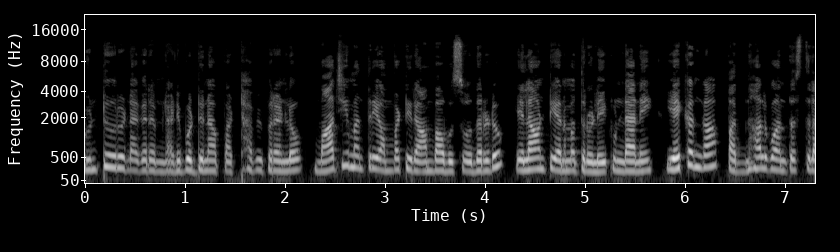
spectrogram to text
గుంటూరు నగరం నడిబొడ్డున పట్టాభిపురంలో మాజీ మంత్రి అంబటి రాంబాబు సోదరుడు ఎలాంటి అనుమతులు లేకుండానే ఏకంగా పద్నాలుగు అంతస్తుల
